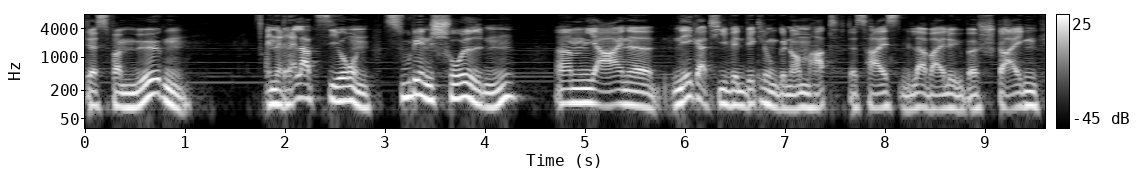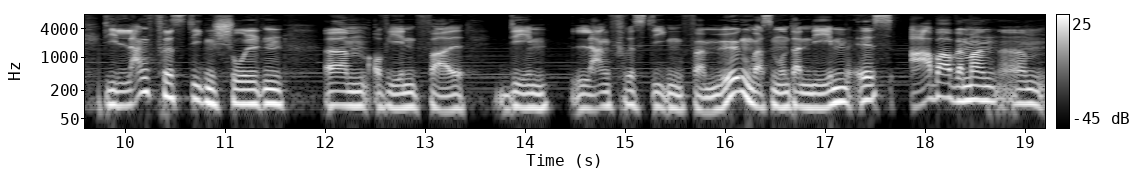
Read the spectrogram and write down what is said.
das Vermögen in Relation zu den Schulden ähm, ja eine negative Entwicklung genommen hat. Das heißt, mittlerweile übersteigen die langfristigen Schulden ähm, auf jeden Fall dem langfristigen Vermögen, was im Unternehmen ist. Aber wenn man ähm,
